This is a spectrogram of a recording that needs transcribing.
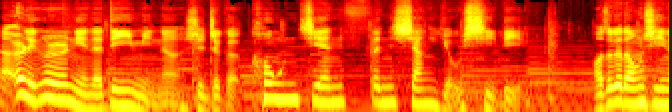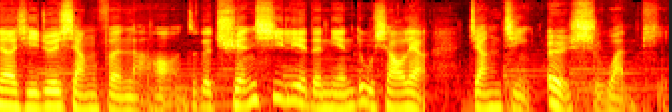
那二零二二年的第一名呢，是这个空间芬香油系列。哦，这个东西呢，其实就是香氛啦，哈。这个全系列的年度销量将近二十万瓶。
